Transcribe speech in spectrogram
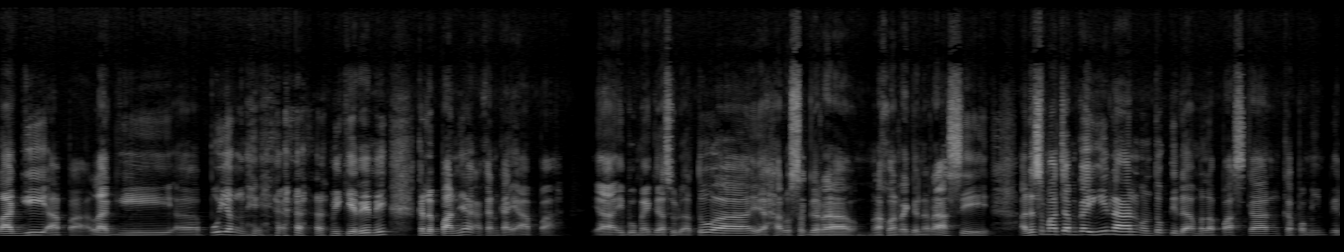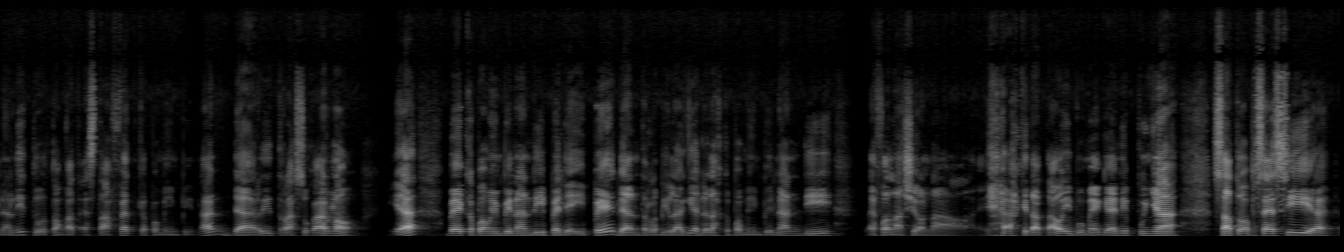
lagi apa? Lagi uh, puyeng nih mikirin nih ke depannya akan kayak apa. Ya Ibu Mega sudah tua, ya harus segera melakukan regenerasi. Ada semacam keinginan untuk tidak melepaskan kepemimpinan itu, tongkat estafet kepemimpinan dari Terah Soekarno. Ya, baik kepemimpinan di PDIP dan terlebih lagi adalah kepemimpinan di level nasional. Ya, kita tahu Ibu Mega ini punya satu obsesi ya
